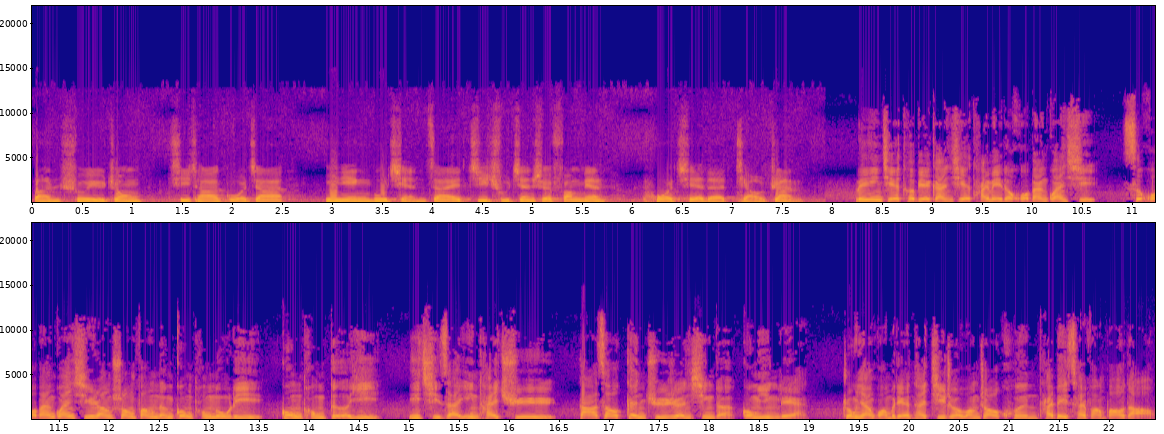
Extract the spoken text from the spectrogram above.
本区域中其他国家应应目前在基础建设方面迫切的挑战。李英杰特别感谢台美的伙伴关系，此伙伴关系让双方能共同努力、共同得益，一起在印太区域打造更具韧性的供应链。中央广播电台记者王兆坤台北采访报道。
